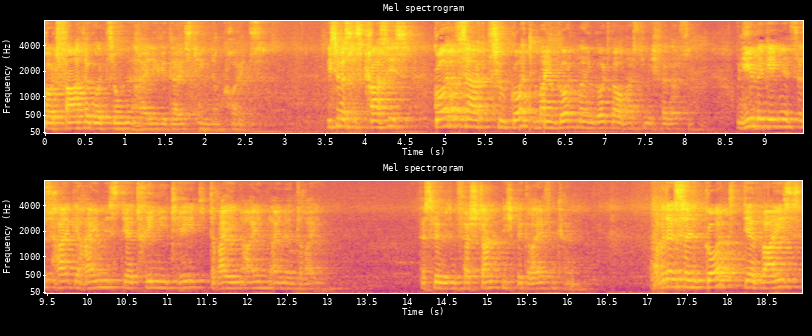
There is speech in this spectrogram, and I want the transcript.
Gott Vater, Gott Sohn und Heiliger Geist hingen am Kreuz. Wisst ihr, was das krass ist? Gott sagt zu Gott, mein Gott, mein Gott, warum hast du mich verlassen? Und hier begegnet das Geheimnis der Trinität, drei in einen, einer in drei, das wir mit dem Verstand nicht begreifen können. Aber das ist ein Gott, der weiß,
